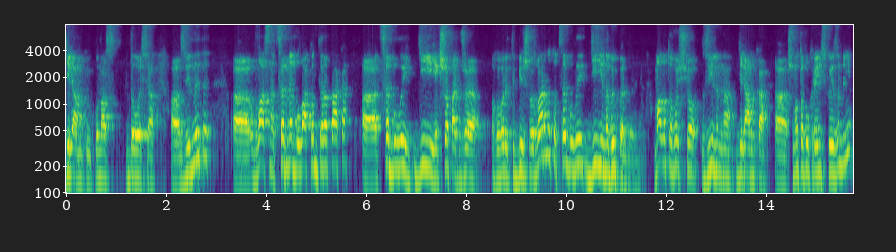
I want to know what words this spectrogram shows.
ділянку, яку нас вдалося звільнити. Власне, це не була контратака, це були дії, якщо так вже говорити більш розвернуто, це були дії на випередження. Мало того, що звільнена ділянка е, шматок української землі, е,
